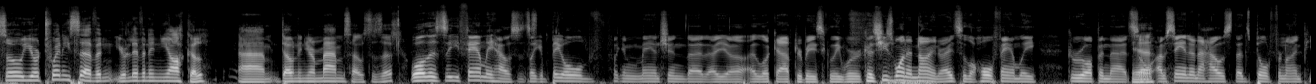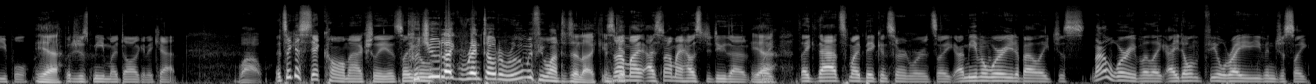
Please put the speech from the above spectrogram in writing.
so you're 27. You're living in Yockle, um, down in your mam's house, is it? Well, there's the family house. It's like a big old fucking mansion that I uh, I look after basically. Where because she's one of nine, right? So the whole family grew up in that. So Yeah. I'm staying in a house that's built for nine people, Yeah. but it's just me, my dog, and a cat. Wow. It's like a sitcom, actually. It's like Could a- you like rent out a room if you wanted to? Like, It's and not get- my it's not my house to do that. Yeah. Like, like that's my big concern. Where it's like I'm even worried about like just not worried, but like I don't feel right even just like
